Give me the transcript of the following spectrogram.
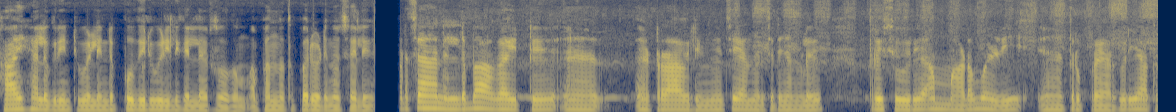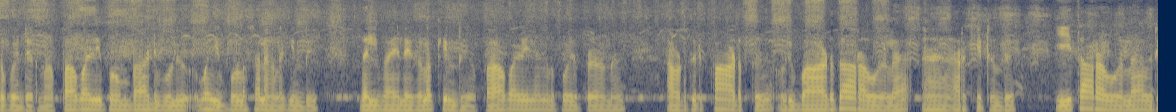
ഹായ് ഹലോ ഗ്രീൻ ടു വേൾഡിന്റെ പുതിയൊരു വീഡിയോയിലേക്ക് എല്ലാവരും സ്വാഗതം. അപ്പോൾ ഇന്നത്തെ പരിപാടി എന്ന് വെച്ചാൽ നമ്മുടെ ചാനലിന്റെ ഭാഗമായിട്ട് ട്രാവലിങ് ചെയ്യാമെന്ന് വെച്ചിട്ട് ഞങ്ങൾ തൃശ്ശൂർ അമ്മാടം വഴി തൃപ്രയാർക്ക് ഒരു യാത്ര പോയിട്ടുണ്ടായിരുന്നു അപ്പോൾ ആ വഴി പോകുമ്പോൾ അടിപൊളി വൈബുള്ള സ്ഥലങ്ങളൊക്കെ ഉണ്ട് നെൽവയലുകളൊക്കെ ഉണ്ട് അപ്പോൾ ആ വഴി ഞങ്ങൾ പോയപ്പോഴാണ് അവിടുത്തെ ഒരു പാടത്ത് ഒരുപാട് താറാവുകളെ ഇറക്കിയിട്ടുണ്ട്. ഈ താറാവുകളെ അവർ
